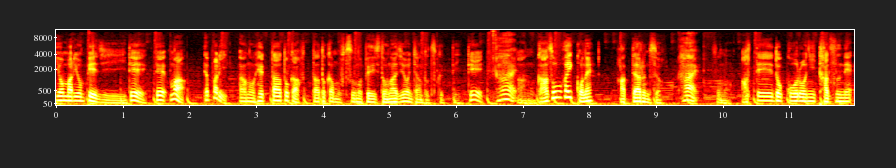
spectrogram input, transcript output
404ページで、で、まあ、やっぱりあのヘッダーとかフッターとかも普通のページと同じようにちゃんと作っていて、はい。あの画像が1個ね、貼ってあるんですよ。はい。その当てどころに尋ね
